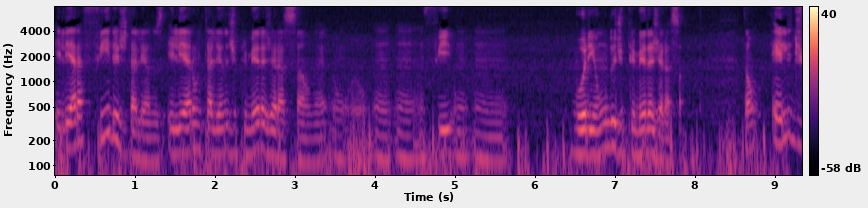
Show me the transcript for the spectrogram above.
ele era filho de italianos, ele era um italiano de primeira geração, né? um, um, um, um, fi, um oriundo de primeira geração. Então, ele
